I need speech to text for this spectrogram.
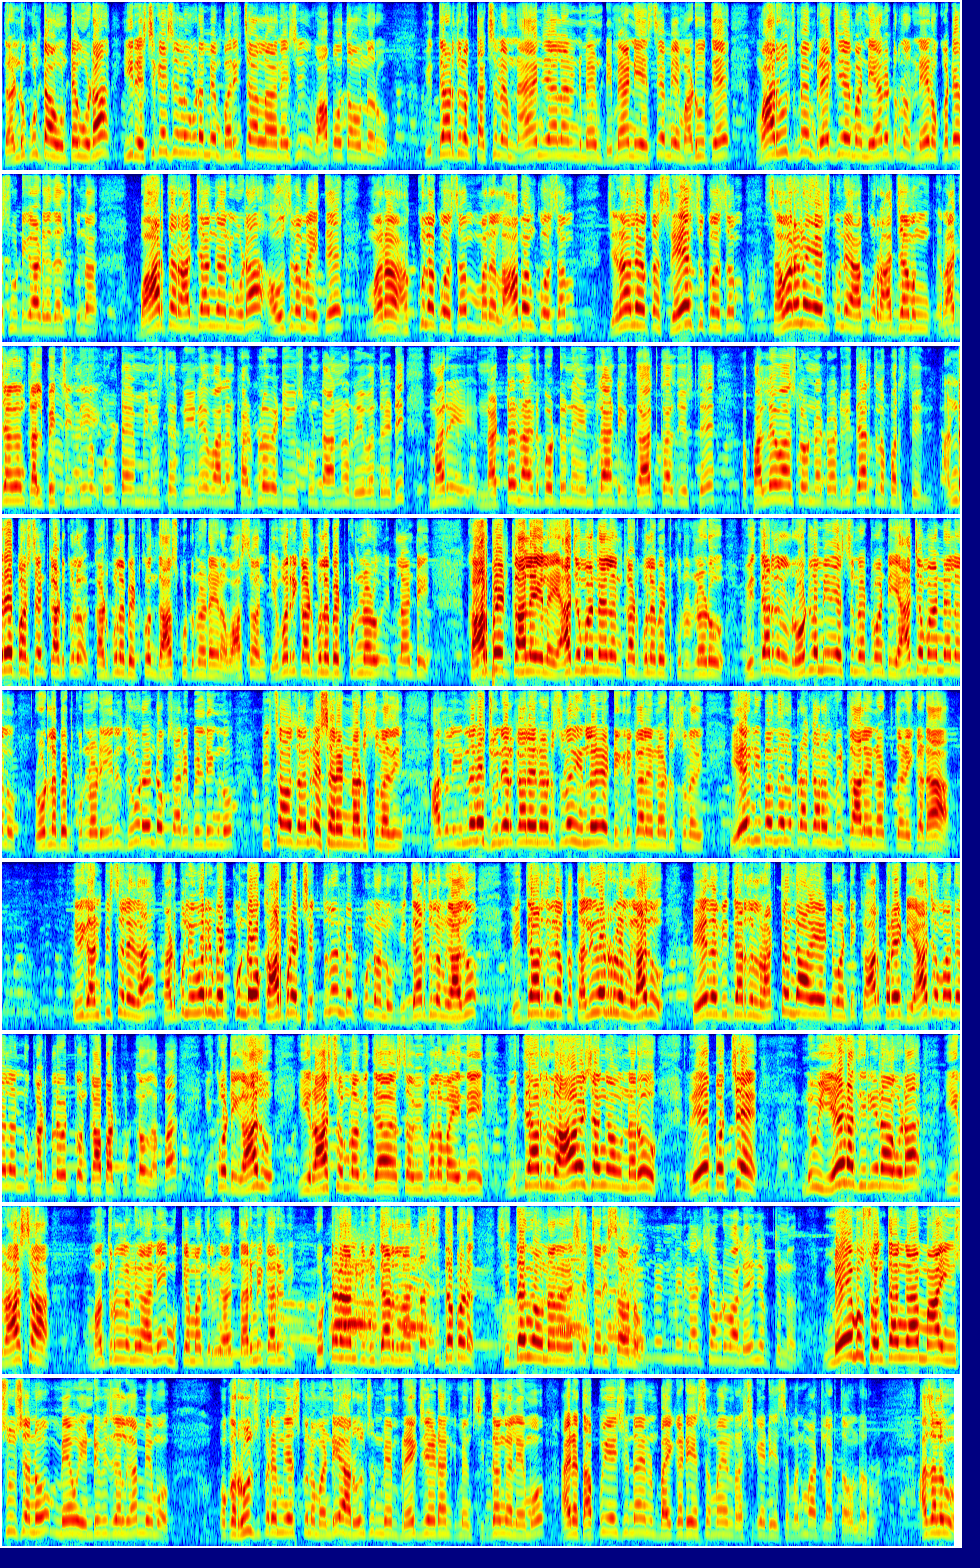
దండుకుంటా ఉంటే కూడా ఈ రెస్టికేషన్లు కూడా మేము భరించాలా అనేసి వాపోతూ ఉన్నారు. విద్యార్థులకు తక్షణం న్యాయం చేయాలని మేము డిమాండ్ చేస్తే మేము అడిగితే మా రూల్స్ మేము బ్రేక్ చేయమండి అని అంటున్నారు నేను ఒకటే సూటిగా అడగదలుచుకున్నా. భారత రాజ్యాంగాన్ని కూడా అవసరమైతే మన హక్కుల కోసం మన లాభం కోసం జనాల యొక్క శ్రేయస్సు కోసం సవరణ చేసుకునే హక్కు రాజ్యాంగం రాజ్యాంగం కల్పించింది. ఫుల్ టైం మినిస్టర్ నేనే వాళ్ళని కడుపులో పెట్టి చూసుకుంటా అన్నారు రేవంత్ రెడ్డి. మరి నట్ట నడిబొడ్డున ఇట్లాంటి ఘాతకాలు చూస్తే పల్లెవాసులో ఉన్నటువంటి విద్యార్థుల పరిస్థితి? హండ్రెడ్ పర్సెంట్ కడుపులో కడుపులో పెట్టుకొని దాచుకుంటున్నాడు ఆయన. వాస్తవానికి ఎవరిని కడుపులో పెట్టుకున్నాడు? ఇట్లాంటి కార్పొరేట్ కాలేజీల యాజమాన్యాలను కడుపులో పెట్టుకుంటున్నాడు. విద్యార్థులను రోడ్ల మీద వేస్తున్నటువంటి యాజమాన్యాలను రోడ్ల పెట్టుకున్నాడు. ఇది చూడండి ఒకసారి బిల్డింగ్ను. పిస్ హౌస్ అని రెస్టారెంట్ నడుస్తున్నది. అసలు ఇంట్లోనే జూనియర్ కాలేజ్ నడుస్తున్నది ఇంట్లోనే డిగ్రీ కాలేజ్ నడుస్తున్నది. ఏ నిబంధనల ప్రకారం వీడు కాలేజ్ నడుపుతాడు ఇక్కడ? ఇది కనిపిస్తలేదా? కడుపులు ఎవరిని పెట్టుకున్నావు కార్పొరేట్ శక్తులను పెట్టుకున్నావు నువ్వు విద్యార్థులను కాదు. విద్యార్థుల యొక్క తల్లిదండ్రులను కాదు. పేద విద్యార్థుల రక్తం తాగేటువంటి కార్పొరేట్ యాజమాన్యాలను నువ్వు కడుపులో పెట్టుకొని కాపాడుకుంటున్నావు తప్ప ఇంకోటి కాదు. ఈ రాష్ట్రంలో విద్యా వ్యవస్థ విఫలమైంది. విద్యార్థులు ఆవేశంగా ఉన్నారు. రేపొచ్చే నువ్వు ఏడ తిరిగినా కూడా ఈ రాష్ట్ర మంత్రులను కానీ ముఖ్యమంత్రిని కానీ తరిమి కరిమి కొట్టడానికి విద్యార్థులంతా సిద్ధపడ సిద్ధంగా ఉన్నారనేసి హెచ్చరిస్తా ఉన్నాం. మీరు కలిసినప్పుడు వాళ్ళు ఏం చెప్తున్నారు? మేము సొంతంగా మా ఇన్స్టిట్యూషన్ మేము ఇండివిజువల్గా మేము ఒక రూల్స్ ఫ్రేమ్ చేసుకున్నామండి. ఆ రూల్స్ని మేము బ్రేక్ చేయడానికి మేము సిద్ధంగా లేము. ఆయన తప్పు చేసిండు ఆయన బైకట్ చేస్తాము ఆయన రష్గేట్ చేస్తామని మాట్లాడుతూ ఉన్నారు. అసలు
